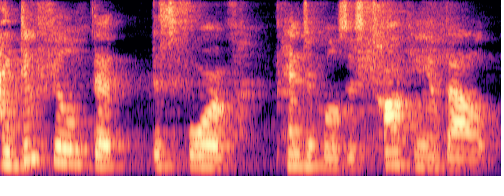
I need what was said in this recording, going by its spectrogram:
I do feel that this Four of Pentacles is talking about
